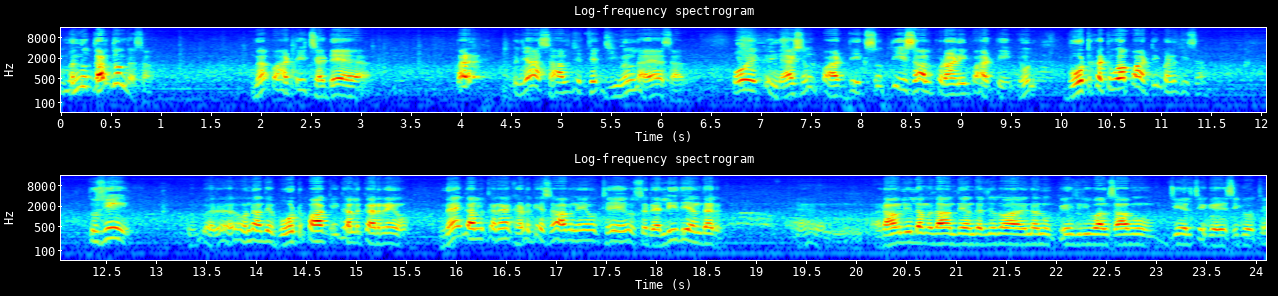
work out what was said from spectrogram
ਮੈਨੂੰ ਦਰਦ ਹੁੰਦਾ ਸਭ ਮੈਂ ਪਾਰਟੀ ਛੱਡਿਆ ਆ, ਪਰ 50 ਸਾਲ ਜਿੱਥੇ ਜੀਵਨ ਲਾਇਆ ਸਰ ਉਹ ਇੱਕ ਨੈਸ਼ਨਲ ਪਾਰਟੀ 130 ਸਾਲ ਪੁਰਾਣੀ ਪਾਰਟੀ ਹੁਣ ਵੋਟ ਕਟੂਆ ਪਾਰਟੀ ਬਣ ਗਈ ਸਰ। ਤੁਸੀਂ ਉਹਨਾਂ ਦੇ ਵੋਟ ਪਾ ਕੇ ਗੱਲ ਕਰ ਰਹੇ ਹੋ। ਮੈਂ ਗੱਲ ਕਰ, ਖੜਗੇ ਸਾਹਿਬ ਨੇ ਉੱਥੇ ਉਸ ਰੈਲੀ ਦੇ ਅੰਦਰ ਰਾਮਲੀਲਾ ਮੈਦਾਨ ਦੇ ਅੰਦਰ ਜਦੋਂ ਇਹਨਾਂ ਨੂੰ ਕੇਜਰੀਵਾਲ ਸਾਹਿਬ ਨੂੰ ਜੇਲ੍ਹ 'ਚ ਗਏ ਸੀਗੇ ਉੱਥੇ,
